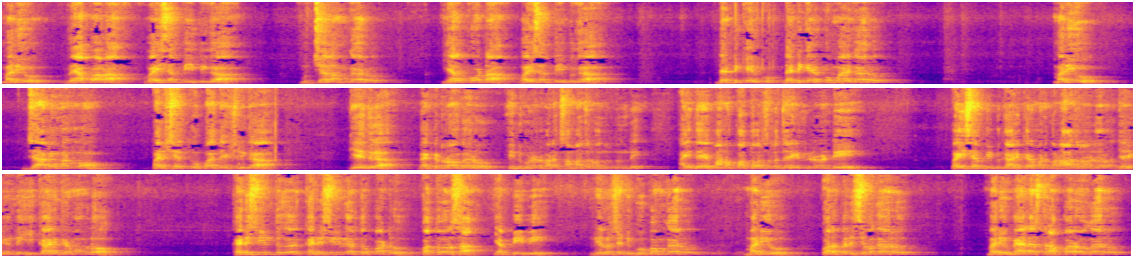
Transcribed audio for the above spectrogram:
మరియు వేపాడ వైస్ ఎంపీపీగా ముత్యాలమ్మ గారు ఎల్కోట వైస్ ఎంపీపీగా దండికేరు దండికేరు కుమార్ గారు మరియు జామి మండలం పరిషత్ ఉపాధ్యక్షుడిగా గేదెల వెంకటరావు గారు ఎన్నుకున్నట్టు మనకు సమాచారం అందుతుంది. అయితే మనం కొత్త వలసలో జరిగినటువంటి వైస్ ఎంపీపీ కార్యక్రమానికి మనం హాజరవడం జరిగింది. ఈ కార్యక్రమంలో కరిశ్రీనితో కరిశ్రీని గారితో పాటు కొత్త వలస ఎంపీపీ నీలంశెట్టి గోపమ్మ గారు మరియు కొరపల్లి శివ గారు మరియు మేళాస్త్ర అప్పారావు గారు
